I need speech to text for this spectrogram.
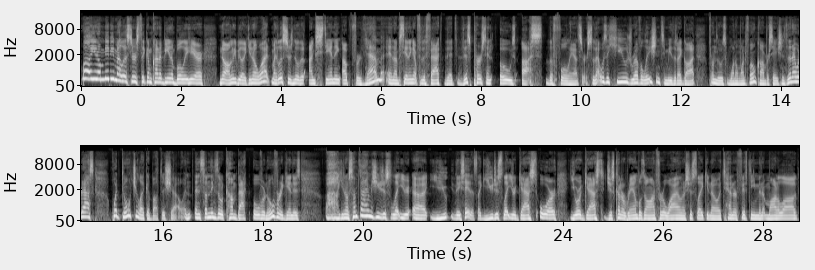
well, you know, maybe my listeners think I'm kind of being a bully here. No, I'm going to be like, you know what? My listeners know that I'm standing up for them and I'm standing up for the fact that this person owes us the full answer. So that was a huge revelation to me that I got from those one on one phone conversations. Then I would ask, what don't you like about the show? And, and some things that would come back over and over again is, oh, you know, sometimes you just let your uh, you they say this like you just let your guest or your guest just kind of rambles on for a while and it's just like you know a ten or fifteen minute monologue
